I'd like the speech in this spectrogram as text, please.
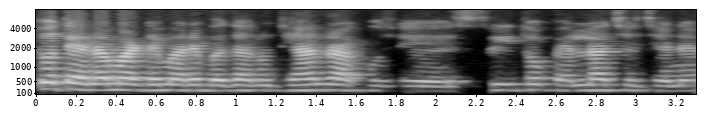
તો તેના માટે મારે બધાનું ધ્યાન રાખવું જોઈએ. સ્ત્રી તો પહેલા છે જેને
